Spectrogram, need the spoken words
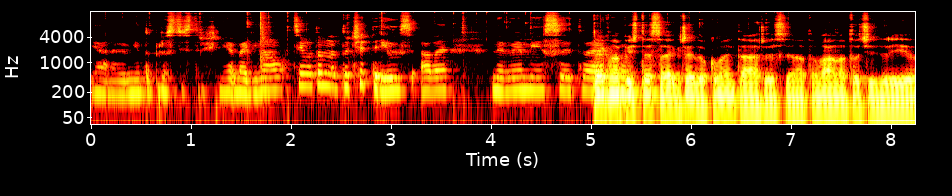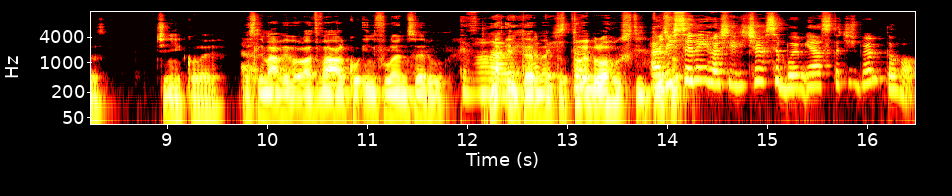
já nevím, mě to prostě strašně vadí. No, chci o tom natočit reels, ale nevím, jestli to je... Tak jako... napište se hře do komentáře, jestli na to má natočit reels, či nikoliv. Jestli má vyvolat válku influencerů vole, na internetu. To by bylo hustý. Ale My víš, jsme- je nejhorší, víš, čeho se bojím? Já se totiž bojím toho,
